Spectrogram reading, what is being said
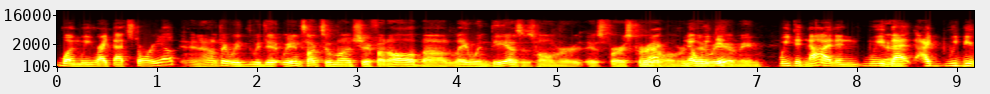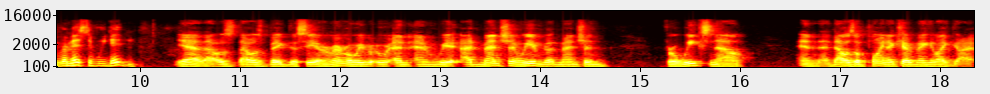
when we write that story up. And I don't think we we did we didn't talk too much, if at all, about Lewin Diaz's homer, his first career Correct. homer. No, did we we? didn't. I mean, We did not, and we Yeah. that I we'd be remiss if we didn't. yeah, that was that was big to see. I remember we and and we I'd mentioned we've been mentioned for weeks now, and, and that was a point I kept making. Like I-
